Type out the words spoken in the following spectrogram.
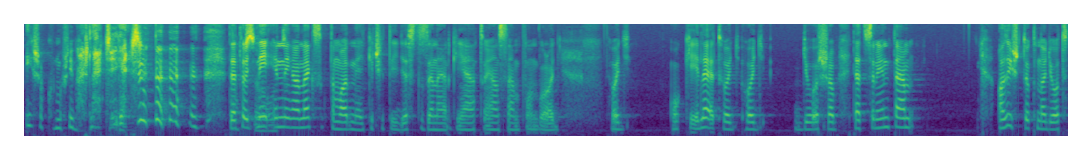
és akkor most mi más lehetséges? Tehát, Abszolút. hogy néha meg szoktam adni egy kicsit így ezt az energiát olyan szempontból, hogy, hogy oké, okay, lehet, hogy, hogy gyorsabb. Tehát szerintem az is tök nagyot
